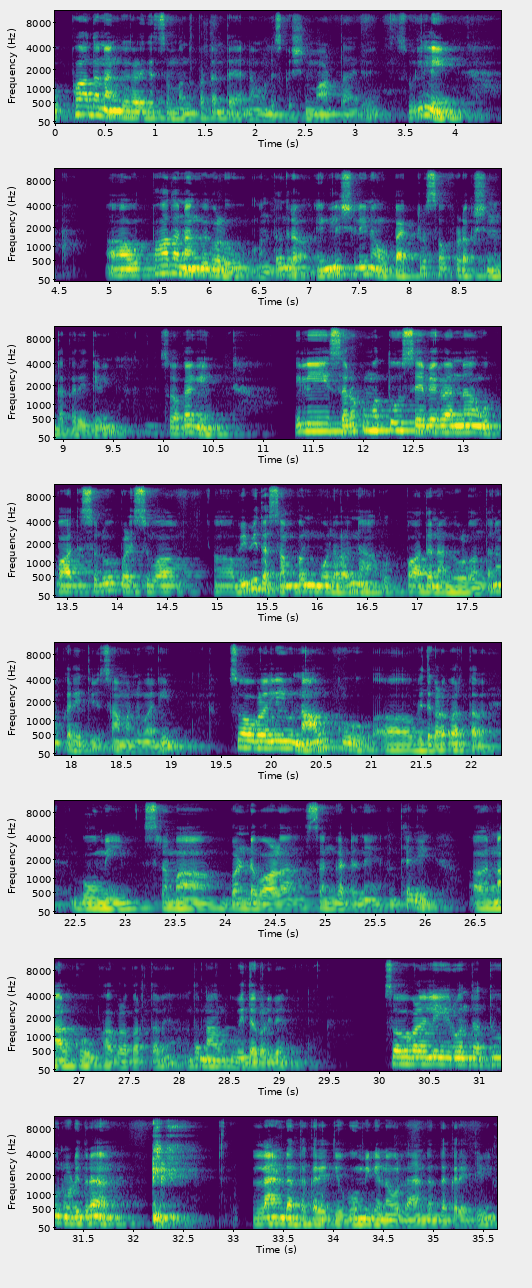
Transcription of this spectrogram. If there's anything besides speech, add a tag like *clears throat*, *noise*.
ಉತ್ಪಾದನಾಂಗಗಳಿಗೆ ಸಂಬಂಧಪಟ್ಟಂತೆ ನಾವು ಡಿಸ್ಕಷನ್ ಮಾಡ್ತಾ ಇದ್ದೀವಿ ಸೊ ಇಲ್ಲಿ ಉತ್ಪಾದನಾಂಗಗಳು ಅಂತಂದ್ರೆ ಇಂಗ್ಲೀಷಲ್ಲಿ ನಾವು ಫ್ಯಾಕ್ಟರ್ಸ್ ಆಫ್ ಪ್ರೊಡಕ್ಷನ್ ಅಂತ ಕರಿತೀವಿ. ಸೊ ಹಾಗಾಗಿ ಇಲ್ಲಿ ಸರಕು ಮತ್ತು ಸೇವೆಗಳನ್ನು ಉತ್ಪಾದಿಸಲು ಬಳಸುವ ವಿವಿಧ ಸಂಪನ್ಮೂಲಗಳನ್ನು ಉತ್ಪಾದನಾಂಗಗಳು ಅಂತ ನಾವು ಕರಿತೀವಿ ಸಾಮಾನ್ಯವಾಗಿ. ಸೊ ಅವುಗಳಲ್ಲಿ ನಾಲ್ಕು ವಿಧಗಳು ಬರ್ತವೆ. ಭೂಮಿ, ಶ್ರಮ, ಬಂಡವಾಳ, ಸಂಘಟನೆ ಅಂಥೇಳಿ ನಾಲ್ಕು ಭಾಗಗಳು ಬರ್ತವೆ. ಅಂದರೆ ನಾಲ್ಕು ವಿಧಗಳಿವೆ. ಸೊ ಅವುಗಳಲ್ಲಿ ಇರುವಂಥದ್ದು ನೋಡಿದರೆ ಲ್ಯಾಂಡ್ *clears throat* ಅಂತ ಕರಿತೀವಿ, ಭೂಮಿಗೆ ನಾವು ಲ್ಯಾಂಡ್ ಅಂತ ಕರಿತೀವಿ.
